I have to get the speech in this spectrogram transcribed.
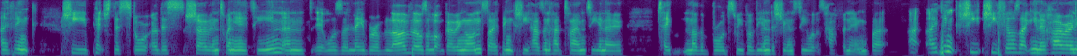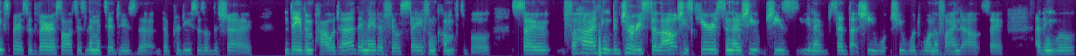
I think she pitched this story, uh, this show in 2018, and it was a labor of love. There was a lot going on, so I think she hasn't had time to, you know, take another broad sweep of the industry and see what's happening. But I, I think she she feels like, you know, her own experience with Various Artists Limited, who's the the producers of the show, they've empowered her. They made her feel safe and comfortable. So for her, I think the jury's still out. She's curious to know. She she's you know said that she she would want to find out. So I think we'll,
